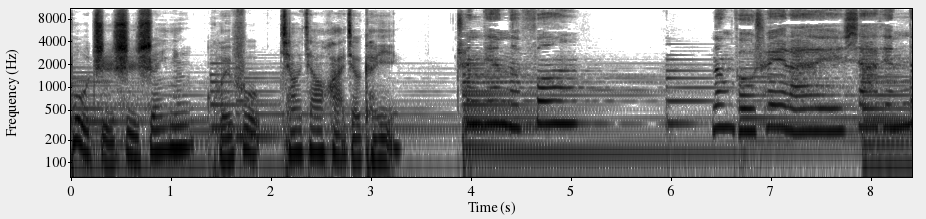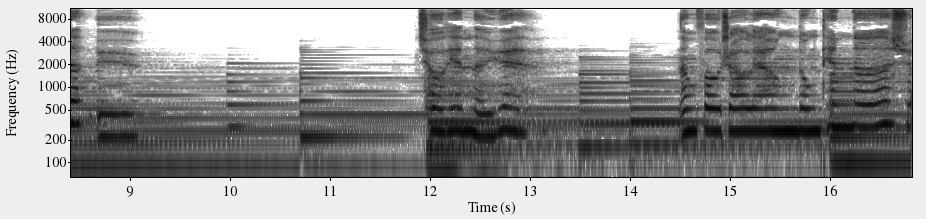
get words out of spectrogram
不只是声音，回复悄悄话就可以。春天的风能否吹来夏天的雨？秋天的月能否照亮冬天的雪？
